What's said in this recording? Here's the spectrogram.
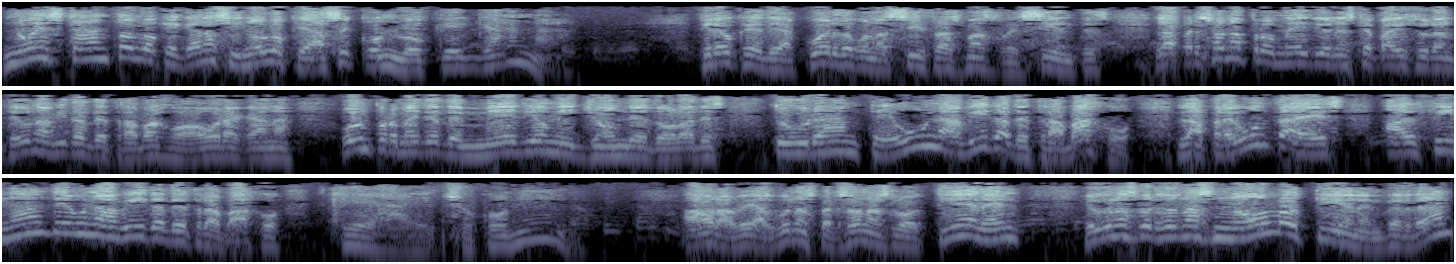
No es tanto lo que gana, sino lo que hace con lo que gana. Creo que de acuerdo con las cifras más recientes, la persona promedio en este país durante una vida de trabajo ahora gana un promedio de medio millón de dólares durante una vida de trabajo. La pregunta es, al final de una vida de trabajo, ¿qué ha hecho con él? Ahora ve, algunas personas lo tienen y algunas personas no lo tienen, ¿verdad?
